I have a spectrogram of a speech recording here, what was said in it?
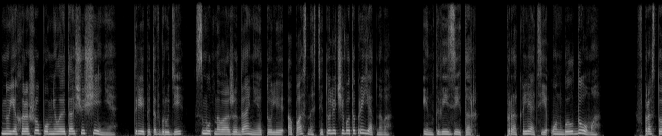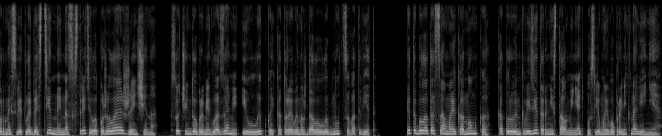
Но я хорошо помнила это ощущение, трепета в груди, смутного ожидания то ли опасности, то ли чего-то приятного. Инквизитор. Проклятье, он был дома. В просторной светлой гостиной нас встретила пожилая женщина с очень добрыми глазами и улыбкой, которая вынуждала улыбнуться в ответ. Это была та самая экономка, которую инквизитор не стал менять после моего проникновения.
